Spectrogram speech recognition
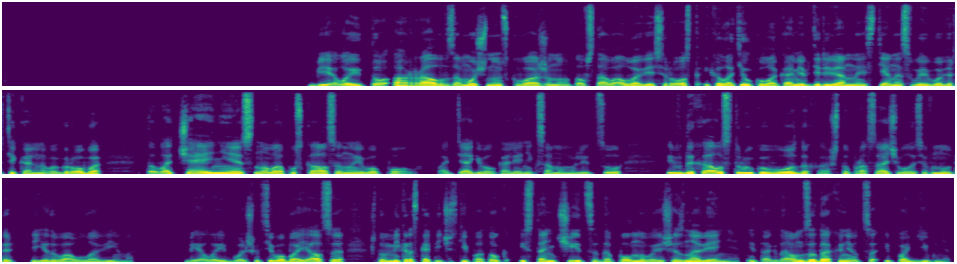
Белый то орал в замочную скважину, то вставал во весь рост и колотил кулаками в деревянные стены своего вертикального гроба, то в отчаянии снова опускался на его пол, подтягивал колени к самому лицу и вдыхал струйку воздуха, что просачивалось внутрь едва уловимо. Белый больше всего боялся, что микроскопический поток истончится до полного исчезновения, и тогда он задохнется и погибнет.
